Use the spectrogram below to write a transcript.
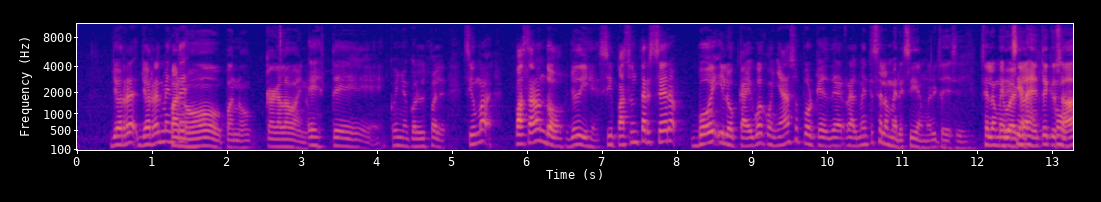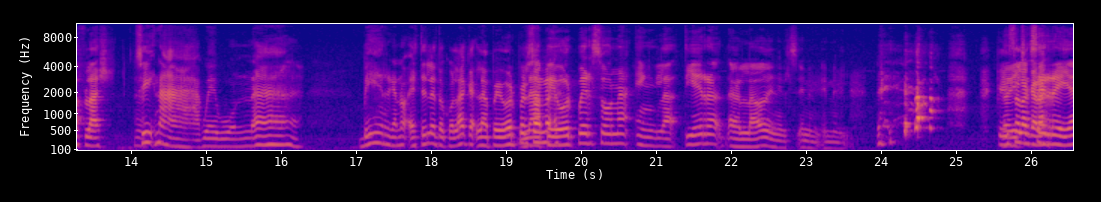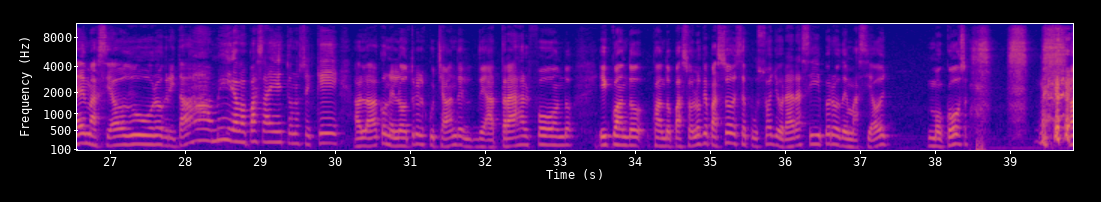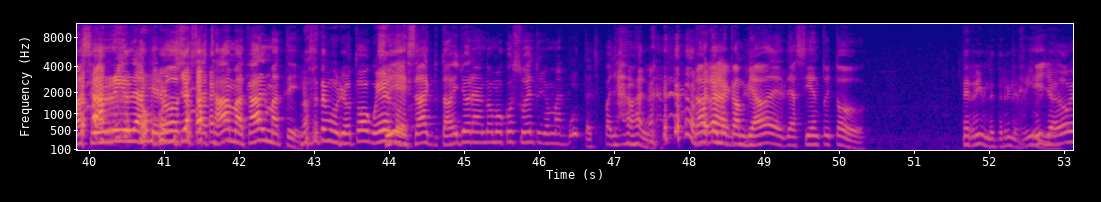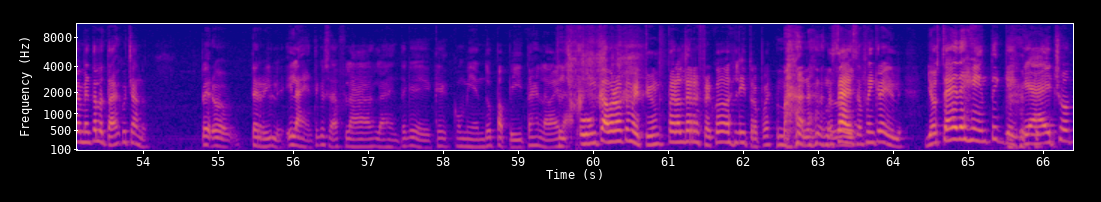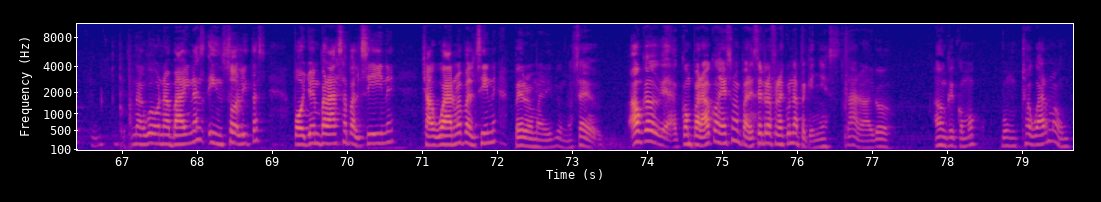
Yo, re- yo realmente. Para no, pa no cagar la vaina. Este. Coño, con el spoiler. Si una- pasaron dos, yo dije. Si pasa un tercero, voy y lo caigo a coñazo porque de- realmente se lo merecían, marico. Sí, sí. Se lo Igual que merecían. la gente que Como- usaba Flash. Sí, nah, huevón, nah. Verga, no. Este le tocó la, la peor persona. La peor persona en la tierra al lado de en el, en el, en el- que La hizo la cara. se reía demasiado duro, gritaba, ah, mira, va a pasar esto, no sé qué. Hablaba con el otro y lo escuchaban de, de atrás al fondo. Y cuando, cuando pasó lo que pasó, él se puso a llorar así, pero demasiado mocoso. así horrible, asqueroso. ya. O sea, chama, cálmate. No se te murió tu abuelo. Sí, exacto. Estaba ahí llorando a moco suelto. Y yo, maldita, para allá, vale. Estaba que me cambiaba de, de asiento y todo. Terrible, terrible, Terrible. Y yo obviamente lo estaba escuchando. Pero terrible. Y la gente que usaba flash, la gente que, que comiendo papitas en la vaina. Sí. Un cabrón que metió un perol de refresco de dos litros, pues. Mano, no o sea, eso fue increíble. Yo sé de gente que, que ha hecho una unas vainas insólitas. Pollo en brasa para el cine, chaguarma para el cine. Pero, marico, no sé. Aunque eh, comparado con eso me parece el refresco una pequeñez. Claro, algo. Aunque como un chaguarma, un,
